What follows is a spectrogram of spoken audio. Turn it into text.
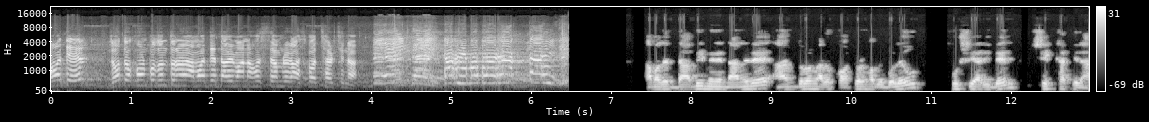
আমাদের যতক্ষণ পর্যন্ত না আমাদের দাবি মানা হচ্ছে আমরা রাজপথ ছাড়ছি না। দাবি আমাদের একটাই আমাদের দাবি মেনে না নিলে আন্দোলন আরও কঠোর হবে বলেও হুঁশিয়ারি দেন শিক্ষার্থীরা।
